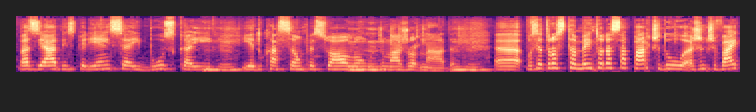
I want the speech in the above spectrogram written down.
baseado em experiência e busca e, uhum. e educação pessoal ao longo uhum. de uma jornada. Uhum. Uh, você trouxe também toda essa parte do a gente vai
